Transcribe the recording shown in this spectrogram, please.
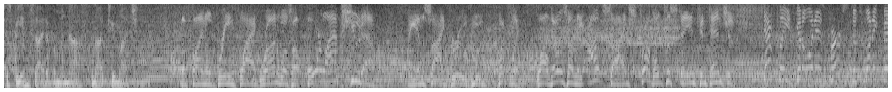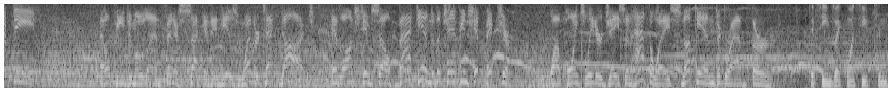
just be inside of him enough, not too much. The final green flag run was a four-lap shootout. The inside groove moved quickly, while those on the outside struggled to stay in contention. Steckly's going to win his first to 2015. LP Dumoulin finished second in his WeatherTech Dodge and launched himself back into the championship picture, while points leader Jason Hathaway snuck in to grab third. It seems like once you can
